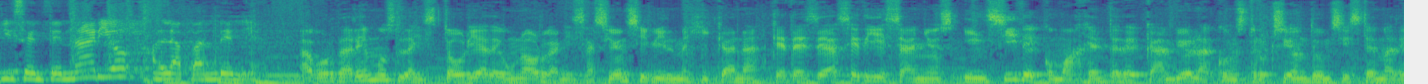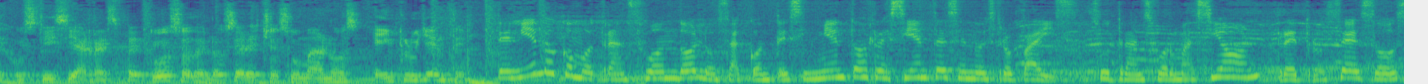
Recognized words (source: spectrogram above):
bicentenario a la pandemia. Abordaremos la historia de una organización civil mexicana que desde hace 10 años incide como agente de cambio en la construcción de un sistema de justicia respetuoso de los derechos humanos e incluyente. Teniendo como trasfondo los acontecimientos recientes en nuestro país, su transformación, retrocesos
